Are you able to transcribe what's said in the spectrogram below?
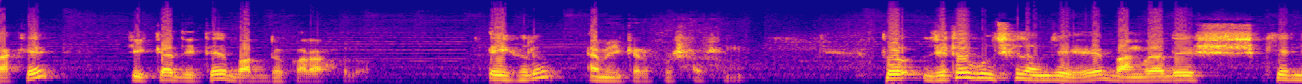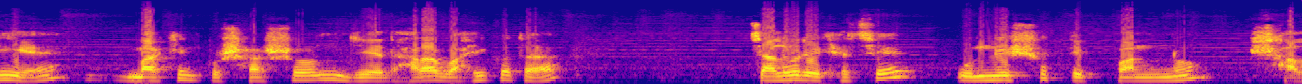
তাকে টিকা দিতে বাধ্য করা হলো। এই হলো আমেরিকার প্রশাসন। তো যেটা বলছিলাম যে বাংলাদেশকে নিয়ে মার্কিন প্রশাসন যে ধারাবাহিকতা চালু রেখেছে উনিশশো তিপ্পান্ন সাল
